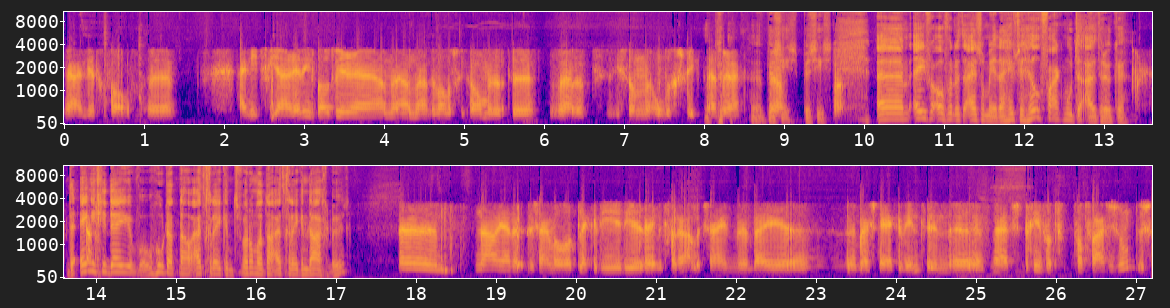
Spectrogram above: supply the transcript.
ja, in dit geval hij niet via een reddingsboot weer aan, aan, aan, de wal is gekomen, dat, nou, dat is dan ondergeschikt uiteraard. precies, ja. precies. Um, even over het IJsselmeer. Daar heeft u heel vaak moeten uitdrukken. De enige ja. idee hoe dat nou uitgerekend, waarom dat nou uitgerekend daar gebeurt? Uh, nou ja, zijn wel wat plekken die, die redelijk verraderlijk zijn bij, bij sterke wind. En, nou, het is het begin van het, van het vaarseizoen, dus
